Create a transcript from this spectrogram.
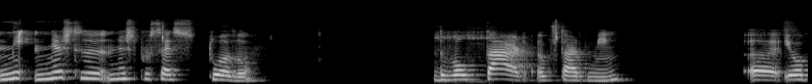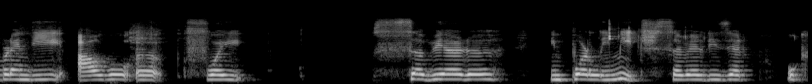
neste, neste processo todo de voltar a gostar de mim, uh, eu aprendi algo uh, que foi saber impor limites, saber dizer o que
